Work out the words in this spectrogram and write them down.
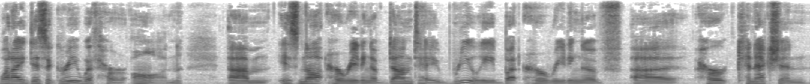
what I disagree with her on um, is not her reading of Dante, really, but her reading of uh, her connection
